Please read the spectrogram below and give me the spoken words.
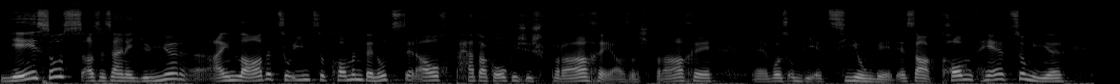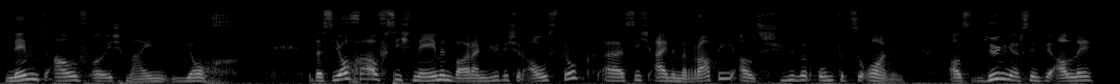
Jesus, also seine Jünger, äh, einladet, zu ihm zu kommen, benutzt er auch pädagogische Sprache, also Sprache, äh, wo es um die Erziehung geht. Er sagt, kommt her zu mir, nehmt auf euch mein Joch. Das Joch auf sich nehmen war ein jüdischer Ausdruck, äh, sich einem Rabbi als Schüler unterzuordnen. Als Jünger sind wir alle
